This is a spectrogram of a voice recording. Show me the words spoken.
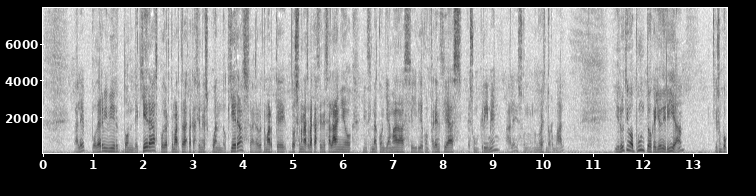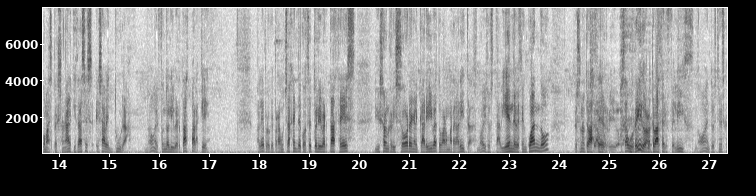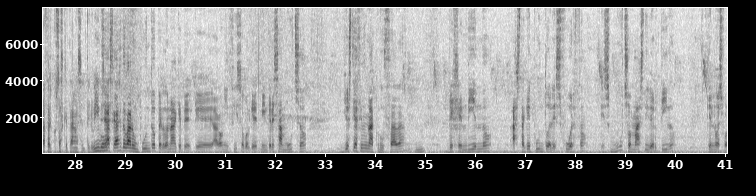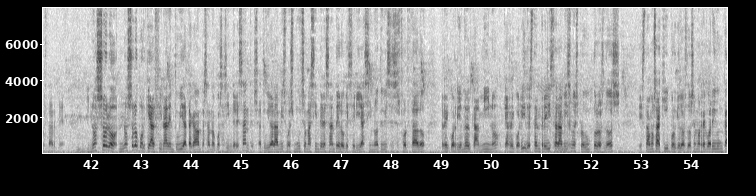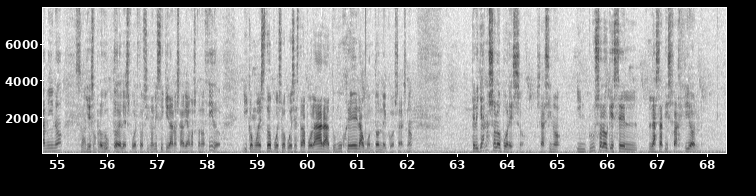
Poder vivir donde quieras, poder tomarte las vacaciones cuando quieras, o tomarte dos semanas de vacaciones al año y encima con llamadas y videoconferencias es un crimen, ¿vale? Eso no, es normal. Y el último punto que yo diría, que es un poco más personal, quizás es, esa aventura, ¿no? En el fondo, libertad, ¿para qué? ¿Vale? Porque para mucha gente el concepto de libertad es irse a un resort en el Caribe a tomar margaritas, ¿no? Y eso está bien de vez en cuando, eso no te va a hacer. Aburrido. Es aburrido, no te va a hacer feliz, ¿no? Entonces tienes que hacer cosas que te hagan sentir vivo. Si vas a tocar un punto, perdona que, te, que haga un inciso porque me interesa mucho. Yo estoy haciendo una cruzada defendiendo hasta qué punto el esfuerzo es mucho más divertido que el no esforzarte. Y no solo, no solo porque al final en tu vida te acaban pasando cosas interesantes, o sea, tu vida ahora mismo es mucho más interesante de lo que sería si no te hubieses esforzado recorriendo el camino que has recorrido. Esta entrevista ahora mismo es producto, los dos estamos aquí porque los dos hemos recorrido un camino y es producto del esfuerzo, si no ni siquiera nos habríamos conocido. Y como esto, pues lo puedes extrapolar a tu mujer, a un montón de cosas, ¿no? Pero ya no solo por eso, o sea, sino incluso lo que es el, la satisfacción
